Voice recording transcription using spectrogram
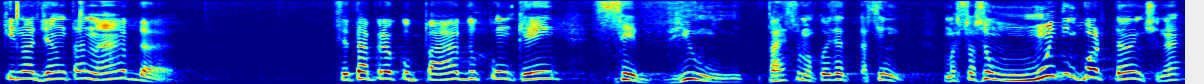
que não adianta nada. Você está preocupado com quem você viu, parece uma coisa assim, uma situação muito importante, né?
